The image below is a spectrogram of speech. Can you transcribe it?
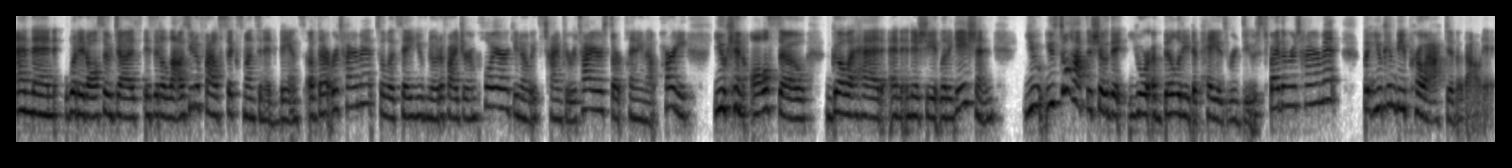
and then what it also does is it allows you to file six months in advance of that retirement. So let's say you've notified your employer, you know, it's time to retire, start planning that party. You can also go ahead and initiate litigation. You, you still have to show that your ability to pay is reduced by the retirement, but you can be proactive about it.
